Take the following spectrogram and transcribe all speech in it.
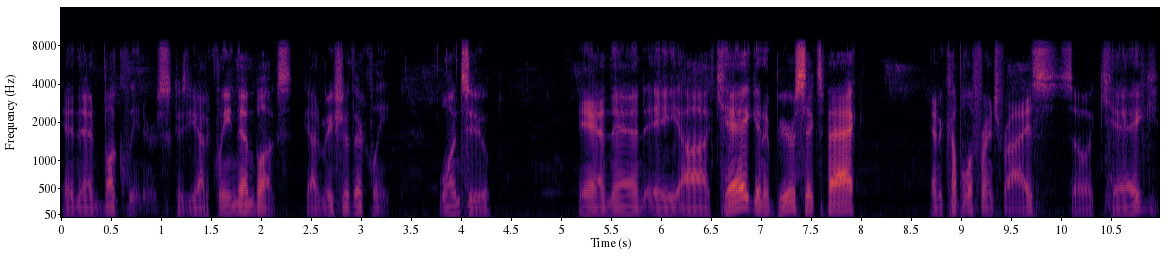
And then bug cleaners, because you got to clean them bugs. Got to make sure they're clean. One, two and then a uh, keg and a beer six pack and a couple of french fries. So a keg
